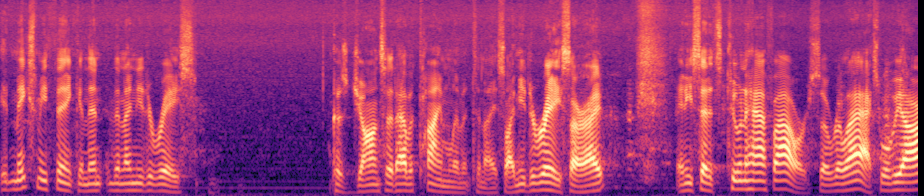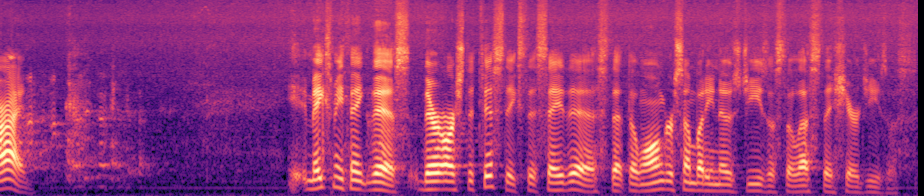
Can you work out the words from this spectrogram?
it makes me think, and then, and then I need to race. Because John said I have a time limit tonight, so I need to race, all right? And he said it's two and a half hours, so relax, we'll be all right. It makes me think this. There are statistics that say this that the longer somebody knows Jesus, the less they share Jesus.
